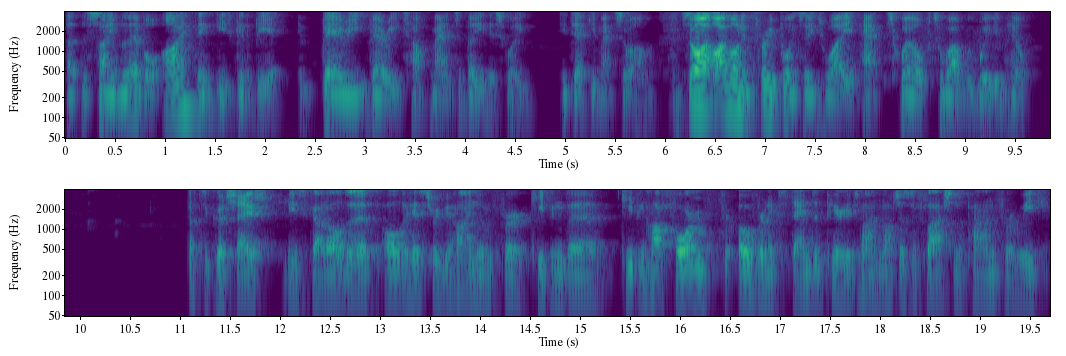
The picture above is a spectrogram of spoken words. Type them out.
at the same level, I think he's going to be a very, very tough man to beat this week, Hideki Matsuyama. So I, am on him three points each way at 12 to 1 with William Hill. That's a good shout. He's got all the all the history behind him for keeping the keeping hot form for over an extended period of time, not just a flash in the pan for a week.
